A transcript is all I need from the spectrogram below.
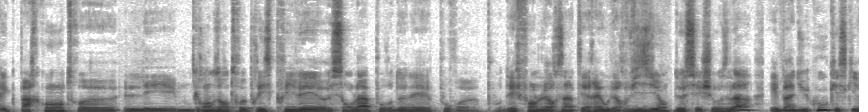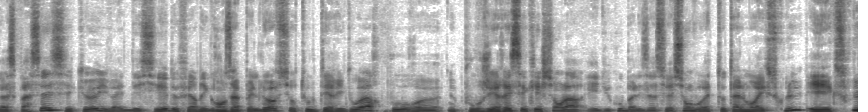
Et que par contre, euh, les grandes entreprises privées sont là pour, donner, pour, défendre leurs intérêts ou leur vision de ces choses-là. Et ben du coup, qu'est-ce qui va se passer? C'est qu'il va être décidé de faire des grands appels d'offres sur tout le territoire pour, gérer ces questions-là. Et du coup, bah, les associations vont être totalement exclues et exclues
